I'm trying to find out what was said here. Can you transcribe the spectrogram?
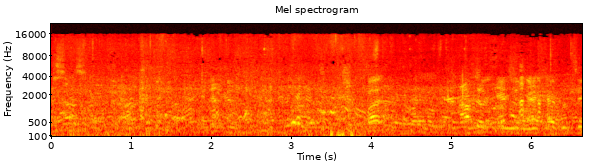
It's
